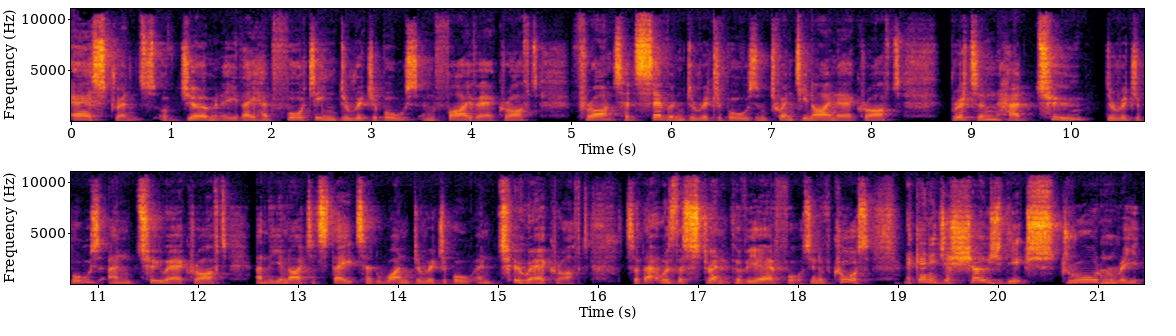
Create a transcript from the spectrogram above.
air strengths of Germany, they had 14 dirigibles and five aircraft. France had seven dirigibles and 29 aircraft. Britain had two dirigibles and two aircraft, and the United States had one dirigible and two aircraft. So that was the strength of the Air Force. And of course, again, it just shows you the extraordinary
